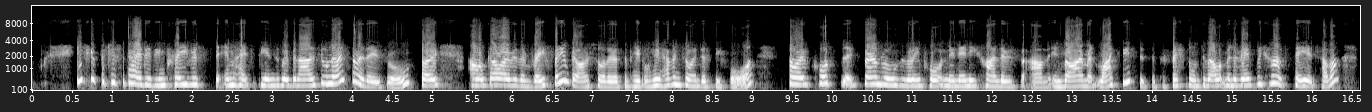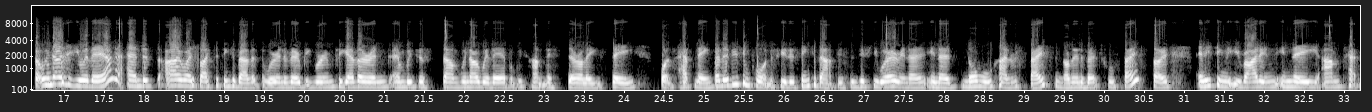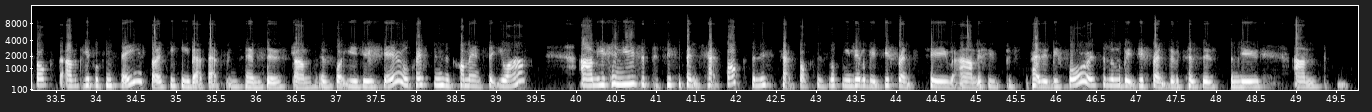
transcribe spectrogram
If you've participated in previous MHPN's webinars, you'll know some of these rules. So I'll go over them briefly, but I'm sure there are some people who haven't joined us before. So, of course, the ground rules are really important in any kind of um, environment like this. It's a professional development event. We can't see each other, but we know that you are there. And I always like to think about it that we're in a very big room together and, and we just um, we know we're there, but we can't necessarily see what's happening. But it is important for you to think about this as if you were in a in a normal kind of space and not in a virtual space. So anything that you write in in the um, chat box that other people can see. So thinking about that in terms of um, of what you do share or questions and comments that you ask. Um, you can use the participant chat box, and this chat box is looking a little bit different to um, if you've participated before. It's a little bit different because there's some new um,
